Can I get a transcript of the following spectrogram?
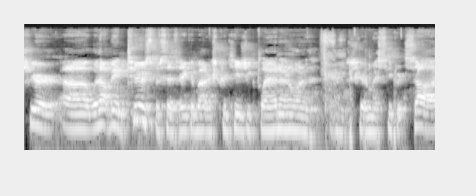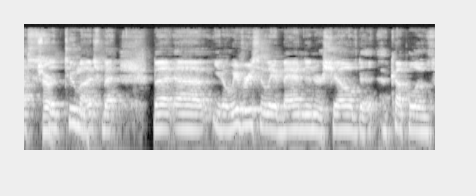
Sure. Uh, without being too specific about a strategic plan, I don't want to share my secret sauce sure. too much, but but uh, you know we've recently abandoned or shelved a, a couple of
